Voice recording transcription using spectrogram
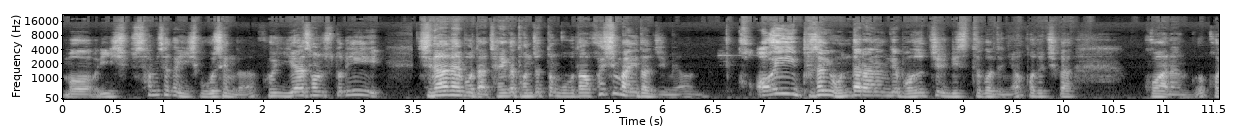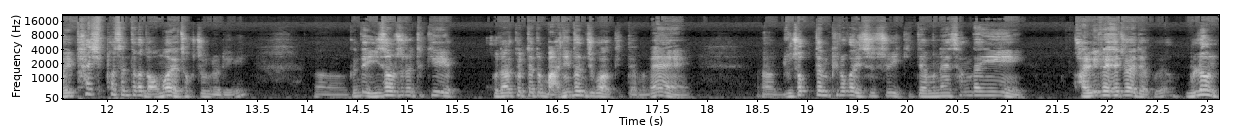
뭐 23세가 25세인가 그 이하 선수들이 지난해보다 자기가 던졌던 것보다 훨씬 많이 던지면 거의 부상이 온다라는 게 버두치 리스트거든요. 버두치가 고안한 거 거의 80%가 넘어요 적중률이. 어, 근데 이 선수는 특히 고등학교 때도 많이 던지고 왔기 때문에 어, 누적된 피로가 있을 수 있기 때문에 상당히 관리를 해줘야 되고요. 물론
